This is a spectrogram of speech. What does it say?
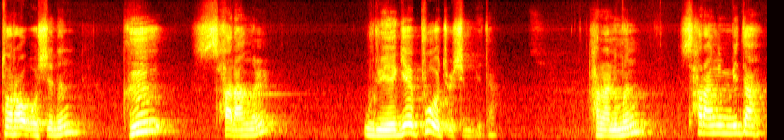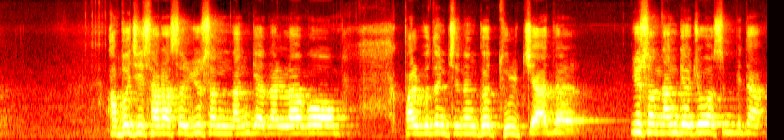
돌아오시는 그 사랑을 우리에게 부어주십니다. 하나님은 사랑입니다. 아버지 살아서 유산 남겨달라고 막 발부둥치는 그 둘째 아들 유산 남겨주었습니다.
